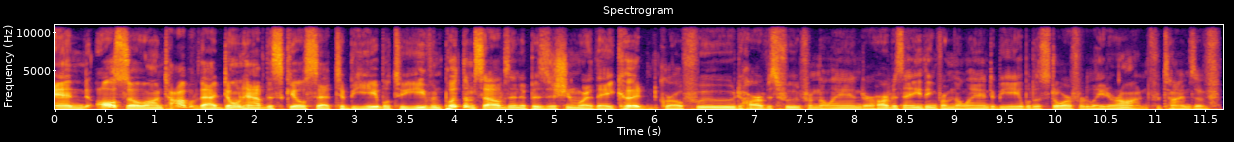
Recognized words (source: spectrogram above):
And also on top of that don't have the skill set to be able to even put themselves in a position where they could grow food harvest food from the land or harvest anything from the land to be able to store for later on for times of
